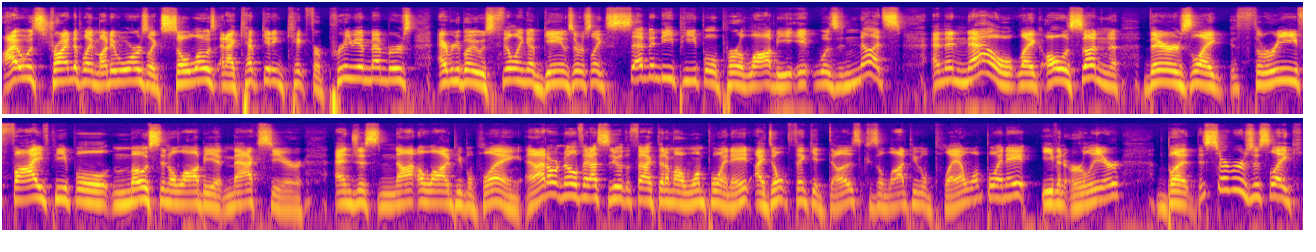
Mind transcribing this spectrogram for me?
I was trying to play Money Wars, like solos, and I kept getting kicked for premium members. Everybody was filling up games. There was like 70 people per lobby. It was nuts. And then now, like, all of a sudden, there's like three, five people most in a lobby at max here and just not a lot of people playing. And I don't know if it has to do with the fact that I'm on 1.8. I don't think it does because a lot of people play on 1.8 even earlier. But this server is just like,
